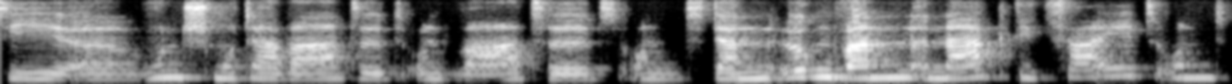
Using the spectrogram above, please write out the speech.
die äh, Wunschmutter wartet und wartet und dann irgendwann nagt die Zeit und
